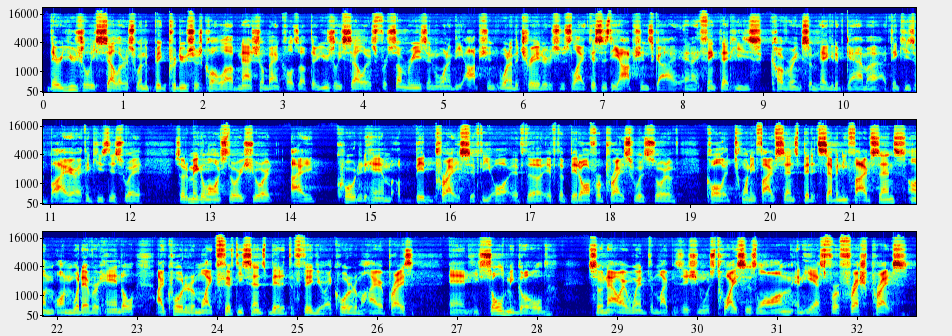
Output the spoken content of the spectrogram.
they're usually sellers when the big producers call up. National Bank calls up. They're usually sellers. For some reason, one of the options, one of the traders was like, "This is the options guy," and I think that he's covering some negative gamma. I think he's a buyer. I think he's this way. So to make a long story short, I quoted him a bid price if the if the if the bid offer price was sort of call it 25 cents bid at 75 cents on on whatever handle. I quoted him like 50 cents bid at the figure. I quoted him a higher price and he sold me gold. So now i went my position was twice as long and he asked for a fresh price.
